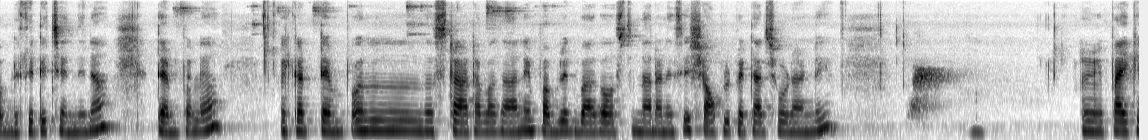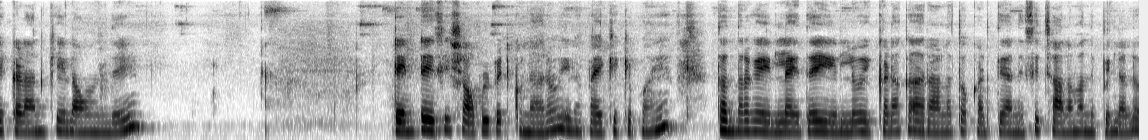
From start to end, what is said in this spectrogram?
పబ్లిసిటీ చెందిన టెంపుల్. ఇక్కడ టెంపుల్ స్టార్ట్ అవ్వగానే పబ్లిక్ బాగా వస్తున్నారనేసి షాపులు పెట్టారు చూడండి. పైకి ఎక్కడానికి ఇలా ఉంది. టెంట్ వేసి షాపులు పెట్టుకున్నారు. ఇలా పైకి ఎక్కిపోయి తొందరగా ఇల్లు అయితే ఇల్లు ఇక్కడ రాళ్ళతో కడితే అనేసి చాలామంది పిల్లలు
